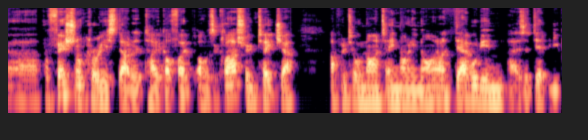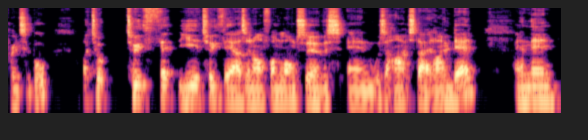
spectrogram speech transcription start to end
uh, professional career started to take off. I, I was a classroom teacher up until 1999. I dabbled in as a deputy principal. I took two th- year 2000 off on long service and was a stay at home dad. And then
